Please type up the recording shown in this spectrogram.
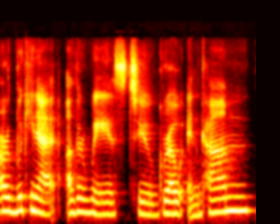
are looking at other ways to grow income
